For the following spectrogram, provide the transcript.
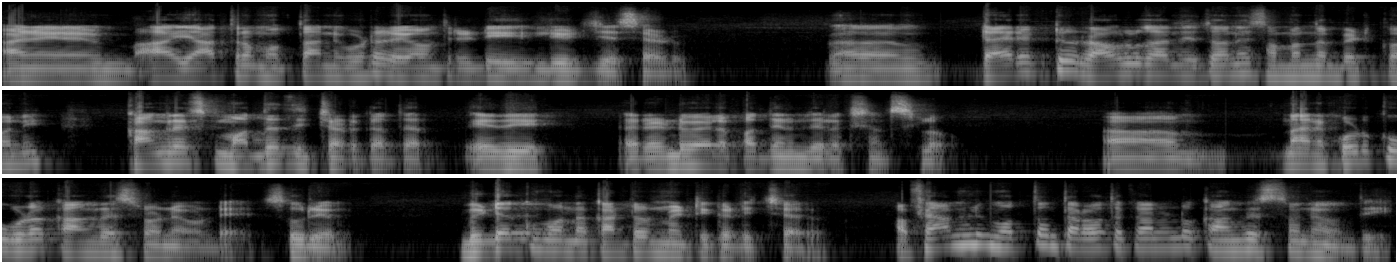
ఆయన ఆ యాత్ర మొత్తాన్ని కూడా రేవంత్ రెడ్డి లీడ్ చేశాడు. డైరెక్ట్ రాహుల్ గాంధీతోనే సంబంధం పెట్టుకొని కాంగ్రెస్కి మద్దతు ఇచ్చాడు గద్దర్. ఏది రెండు వేల పద్దెనిమిది ఎలక్షన్స్లో. ఆయన కొడుకు కూడా కాంగ్రెస్లోనే ఉండే సూర్యం. బిడ్డకు మొన్న కంటోన్మెంట్ టికెట్ ఇచ్చారు. ఆ ఫ్యామిలీ మొత్తం తర్వాత కాలంలో కాంగ్రెస్తోనే ఉంది.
